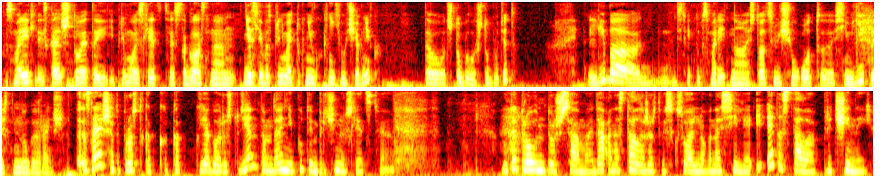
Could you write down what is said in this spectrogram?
посмотреть и сказать, что это и прямое следствие, согласно, если воспринимать ту книгу как некий учебник, то вот что было, что будет, либо действительно посмотреть на ситуацию еще от э, семьи, то есть немного раньше. Знаешь, это просто как, как я говорю студентам, да, не путаем причину и следствие. Вот это ровно то же самое, да, она стала жертвой сексуального насилия, и это стало причиной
